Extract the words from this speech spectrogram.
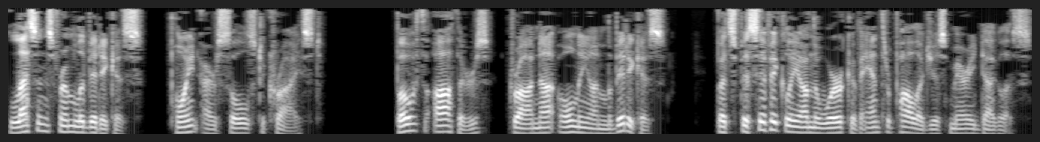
Lessons from Leviticus, Point Our Souls to Christ. Both authors draw not only on Leviticus, but specifically on the work of anthropologist Mary Douglas.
